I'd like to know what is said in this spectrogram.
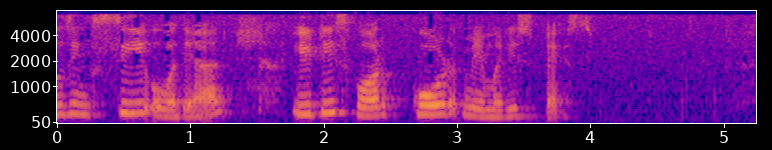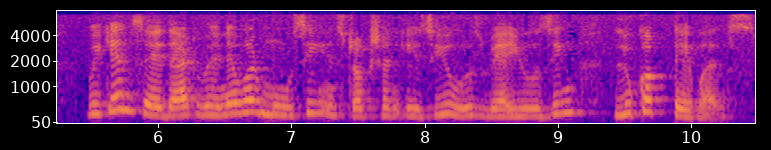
using C over there it is for code memory space. We can say that whenever MOVC instruction is used, we are using lookup tables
